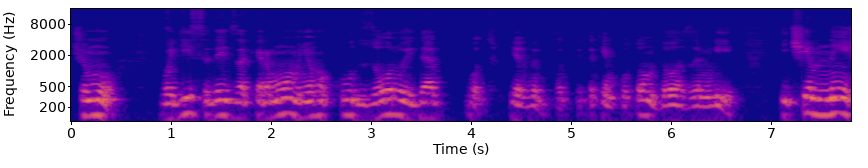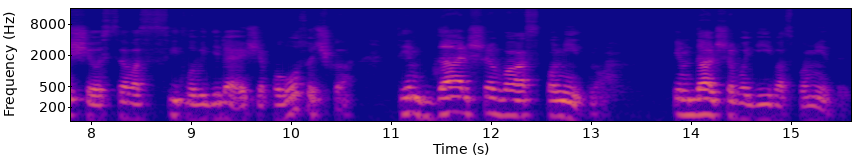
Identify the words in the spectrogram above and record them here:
Чому? Водій сидить за кермом, у нього кут зору йде от, якби, от під таким кутом до землі. І чим нижче ось ця вас світловиділяюча полосочка, тим далі вас помітно. Тим далі водій вас помітить.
